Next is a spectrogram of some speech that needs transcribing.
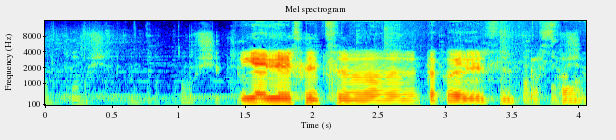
Упаковщик. Упаковщик. Я лестницу, э, такая лестница поставил.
